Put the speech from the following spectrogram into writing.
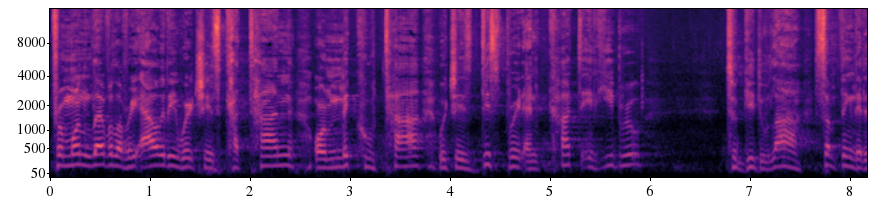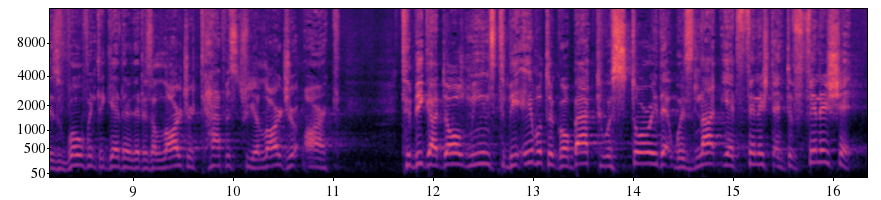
from one level of reality, which is katan or mikuta, which is disparate and cut in Hebrew, to Gedulah, something that is woven together, that is a larger tapestry, a larger arc. To be Gadol means to be able to go back to a story that was not yet finished and to finish it.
